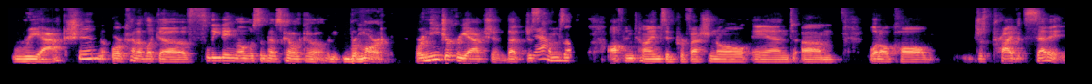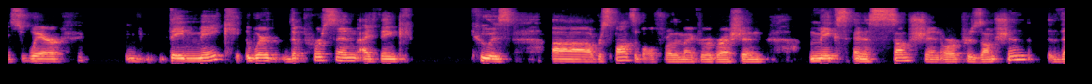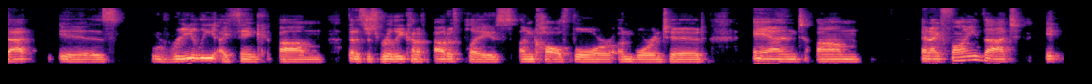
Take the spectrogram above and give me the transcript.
reaction, or kind of like a fleeting, almost sometimes kind of like a remark or knee jerk reaction that just yeah. comes up oftentimes in professional and um, what I'll call just private settings where they make where the person I think who is uh, responsible for the microaggression makes an assumption or a presumption that is really, I think um, that is just really kind of out of place, uncalled for, unwarranted, and um, and I find that it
